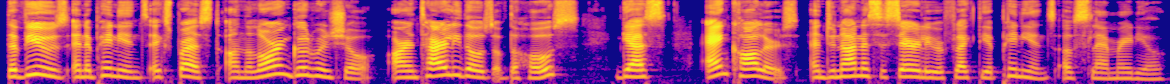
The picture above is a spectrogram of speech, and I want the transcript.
The views and opinions expressed on The Lauren Goodwin Show are entirely those of the hosts, guests, and callers and do not necessarily reflect the opinions of Slam Radio.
